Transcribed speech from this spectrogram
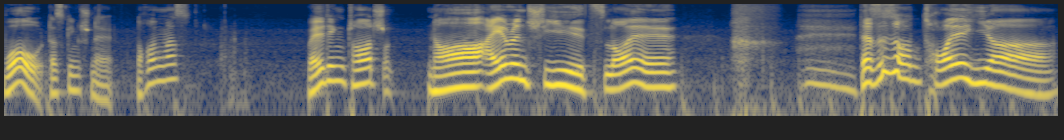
Wow, das ging schnell. Noch irgendwas? Welding Torch und... No, Iron Sheets, lol. Das ist doch ein Troll hier.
